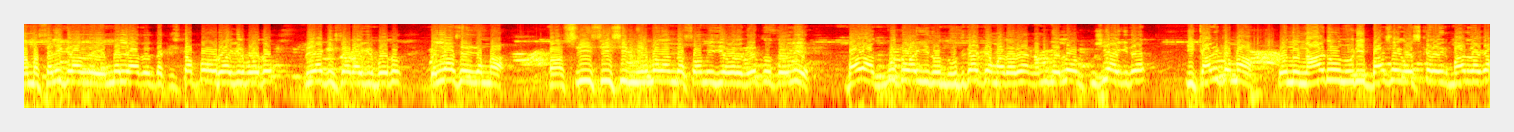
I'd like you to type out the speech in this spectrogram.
ನಮ್ಮ ಸಲಿಗ್ರಾಮದ ಎಂ ಎಲ್ ಎ ಆದಂಥ ಕೃಷ್ಣಪ್ಪ ಅವರು ಆಗಿರ್ಬೋದು, ಪ್ರಿಯಾ ಕೃಷ್ಣ ಅವರು ಆಗಿರ್ಬೋದು, ಎಲ್ಲ ಸೇರಿ ನಮ್ಮ ಶ್ರೀ ಶ್ರೀ ಶ್ರೀ ನಿರ್ಮಲಾನಂದ ಸ್ವಾಮೀಜಿ ಅವರ ನೇತೃತ್ವದಲ್ಲಿ ಬಹಳ ಅದ್ಭುತವಾಗಿ ಇದೊಂದು ಉದ್ಘಾಟನೆ ಮಾಡೋರೆ. ನಮ್ಗೆ ಎಲ್ಲ ಒಂದು ಖುಷಿಯಾಗಿದೆ ಈ ಕಾರ್ಯಕ್ರಮ ಒಂದು ನಾಡು ನುಡಿ ಭಾಷೆಗೋಸ್ಕರ ಇದು ಮಾಡಿದಾಗ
